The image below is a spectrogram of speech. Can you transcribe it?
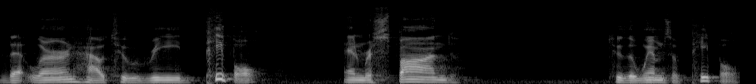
that learn how to read people and respond to the whims of people,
